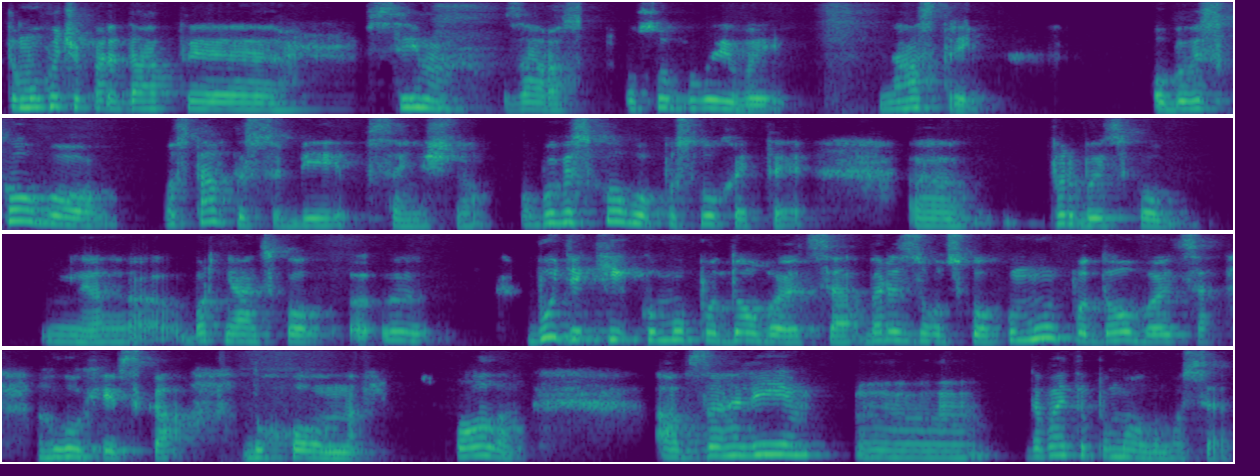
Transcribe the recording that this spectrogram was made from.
Тому хочу передати всім зараз особливий настрій. Обов'язково поставте собі всенічно, обов'язково послухайте е, Вербицького, е, Бортнянського, е, е, будь-які, кому подобається Березовського, кому подобається Глухівська духовна школа. А взагалі, давайте помолимося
